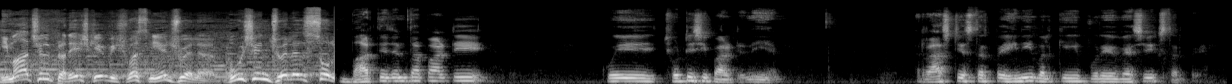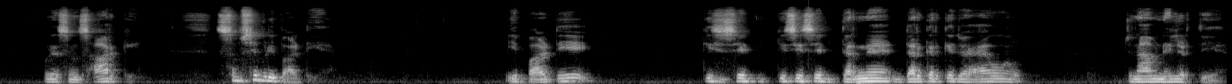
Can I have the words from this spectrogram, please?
हिमाचल प्रदेश के विश्वसनीय ज्वेलर, भूषण ज्वेलर्स सोल भारतीय जनता पार्टी कोई छोटी सी पार्टी नहीं है। राष्ट्रीय स्तर पे ही नहीं, बल्कि पूरे वैश्विक स्तर पे, पूरे संसार की सबसे बड़ी पार्टी है। ये पार्टी किसी से किसी से डरने, डर करके जो है वो चुनाव नहीं लड़ती है।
